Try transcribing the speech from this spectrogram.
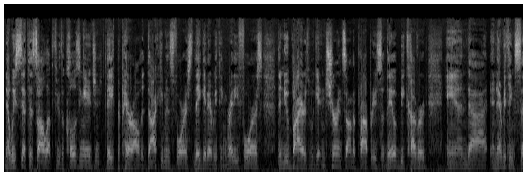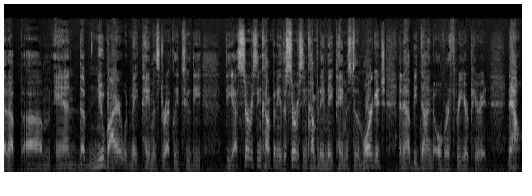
Now, we set this all up through the closing agent. They prepare all the documents for us, they get everything ready for us. The new buyers would get insurance on the property, so they would be covered, and, uh, and everything's set up. Um, and the new buyer would make payments directly to the the uh, servicing company. The servicing company make payments to the mortgage, and that would be done over a three year period. Now,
